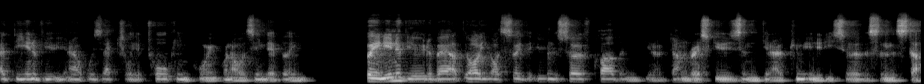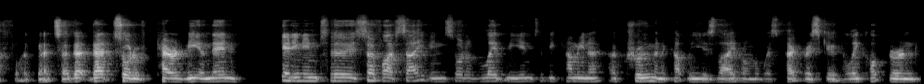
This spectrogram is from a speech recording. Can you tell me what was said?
at the interview. You know, it was actually a talking point when I was in there being been interviewed about, oh, I see that you're in the surf club and you know done rescues and you know community service and the stuff like that. So that that sort of carried me, and then getting into surf life saving sort of led me into becoming a, a crewman a couple of years later on the Westpac Rescue Helicopter, and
